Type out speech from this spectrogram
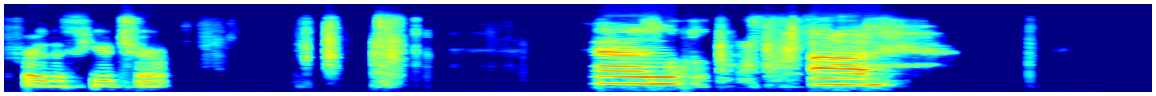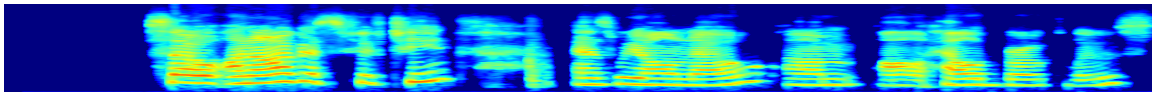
for the future. And uh, so on August 15th, as we all know, um, all hell broke loose.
